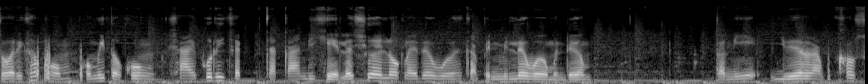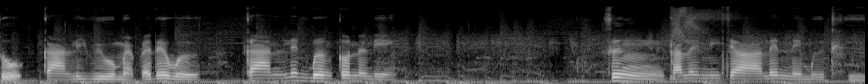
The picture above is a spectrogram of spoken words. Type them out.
สวัสดีครับผม ผมมิโตคุง ชายผู้ที่จะจัดการดีเคทและช่วยโลกไรเดอร์เวิร์ให้กลับเป็นมิลเลอร์เวิร์เหมือนเดิม ตอนนี้ยินดีต้รับเข้าสู่การรีวิวแมปไรเดอร์เวิร์การเล่นเบื้องต้นนั่นเอง ซึ่งการเล่นนี้จะเล่นในมือถือ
